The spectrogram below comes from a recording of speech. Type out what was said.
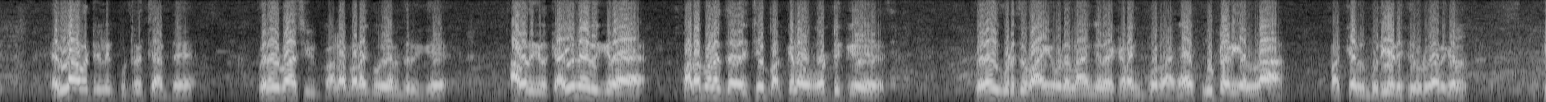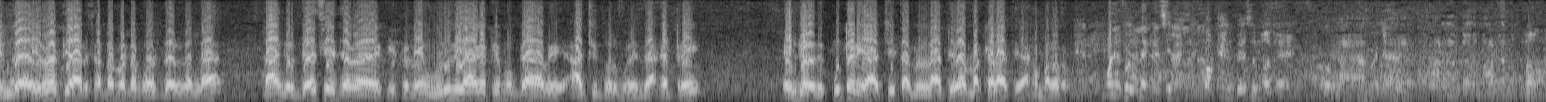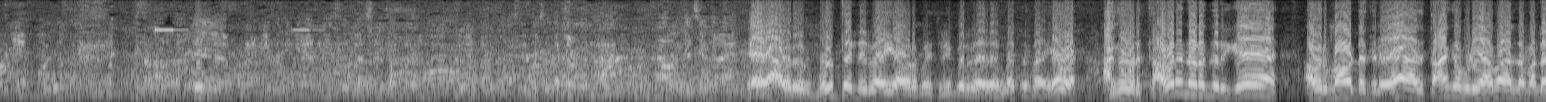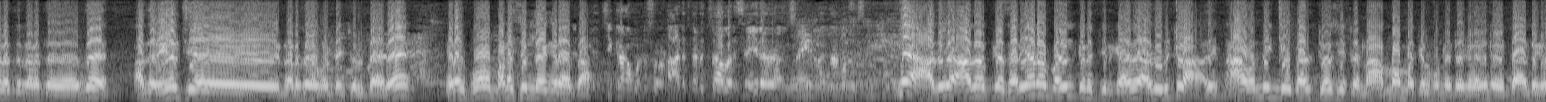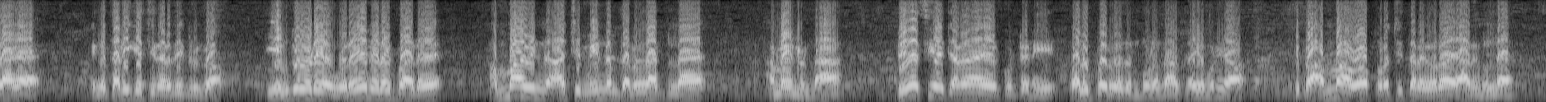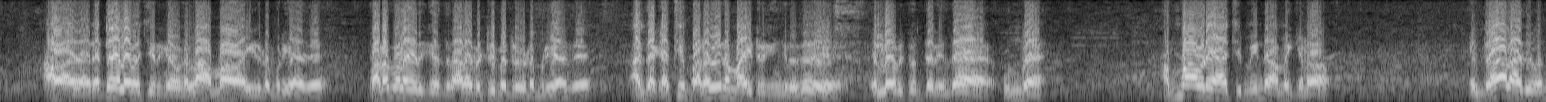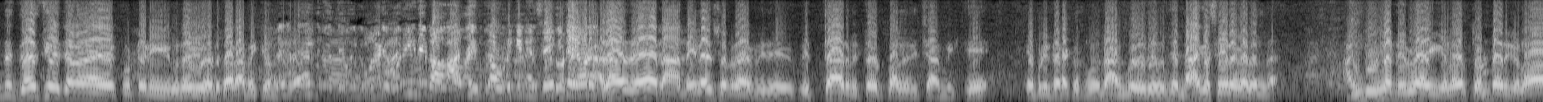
எல்லாவற்றிலும் குற்றச்சாட்டு விலைவாசி பல மடங்கு உயர்ந்திருக்கு. அவர்கள் கையில இருக்கிற படபலத்தை வச்சு மக்களை ஓட்டுக்கு விலை கொடுத்து வாங்கி விடலாங்கிற கணக்கு போடுறாங்க. கூட்டணிகள்லாம் மக்கள் முறியடித்து விடுவார்கள். இந்த இருபத்தி ஆறு சட்டமன்ற பொது தேர்தலில் நாங்கள் தேசிய ஜனநாயக கூட்டணி உறுதியாக திமுகவை ஆட்சி பொறுப்பிலிருந்து அகற்றி எங்களது கூட்டணி ஆட்சி தமிழ்நாட்டில மக்களாட்சியாக மலரும். ஏ, அவர் ஒரு மூத்த நிர்வாகி அவரை போய் ஸ்லீப்பர் எல்லாம் சொன்னாங்க ஏன் அங்க ஒரு தவறு நடந்திருக்கு. அவர் மாவட்டத்திலேயே அது தாங்க முடியாம அந்த மண்டலத்தில் நடந்தது வந்து அந்த நிகழ்ச்சியை நடத்துறவங்கள்ட்ட சொல்லிட்டாரு. எனக்கு போக மனசு இல்லைங்கிறார் தான் இல்ல அது அதற்கு சரியான பதில் கிடைச்சிருக்காது. அது இருக்கலாம். அது நான் வந்து இங்க உட்கார்ந்து ஜோசிட்டேன் நான் அம்மா மக்கள் முன்னேற்ற கழகம் எட்டு ஆண்டுகளாக எங்க தனி கட்சி நடத்திட்டு இருக்கோம். எங்களுடைய ஒரே நிலைப்பாடு அம்மாவின் ஆட்சி மீண்டும் தமிழ்நாட்டில் அமையணும்னா தேசிய ஜனநாயக கூட்டணி வலுப்பெறுவதன் மூலம் தான் செய்ய முடியும். இப்ப அம்மாவோ புரட்சி தலைவரோ யாரும் இல்ல. அவ- ரெட்டை இலை வச்சிருக்கவங்க எல்லாம் அம்மாவாகிவிட முடியாது. படபலம் இருக்கிறதுனால வெற்றி பெற்று விட முடியாது. அந்த கட்சி பலவீனம் ஆயிட்டு இருக்குங்கிறது எல்லோருக்கும் தெரிந்த உண்மை. அம்மாவுடைய ஆட்சி மீண்டும் அமைக்கணும். என்றால் அது வந்து தேசிய ஜனநாயக கூட்டணி உதவியோடு தான் அமைக்க முடியும் அதாவது நான் அன்னையிலே சொல்றேன். வித்தார் வித்தவுட் பழனிசாமிக்கு எப்படி நடக்க போகுதுன்னு அங்க இது வந்து நாங்க செய்யற வேலை இல்லை. அங்கு உள்ள நிர்வாகிகளோ தொண்டர்களோ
